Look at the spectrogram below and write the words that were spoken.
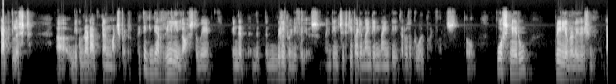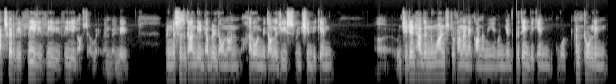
capitalists, uh, we could not have done much better. I think India really lost away in the, the, the, middle 25 years, 1965 to 1990. That was a cruel part for us. So post Nehru, pre-liberalization. That's where we really, really, really lost our way. When when we when Mrs. Gandhi doubled down on her own mythologies, when she became uh, when she didn't have the nuance to run an economy, when everything became about controlling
